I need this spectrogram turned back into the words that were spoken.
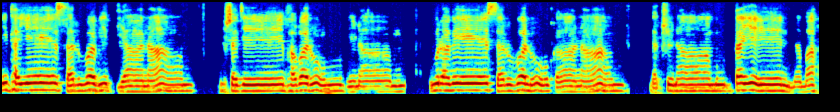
निधये सर्वविद्यानाम् विषजे गुरवे सर्वलोकानां दक्षिणामूर्तये नमः।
